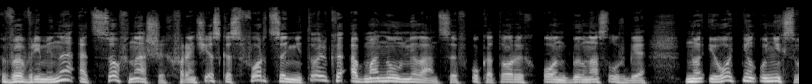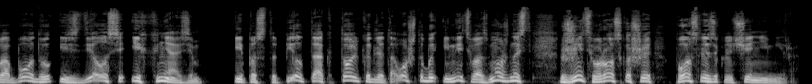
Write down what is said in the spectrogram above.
Во времена отцов наших Франческо Сфорца не только обманул миланцев, у которых он был на службе, но и отнял у них свободу и сделался их князем, и поступил так только для того, чтобы иметь возможность жить в роскоши после заключения мира.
